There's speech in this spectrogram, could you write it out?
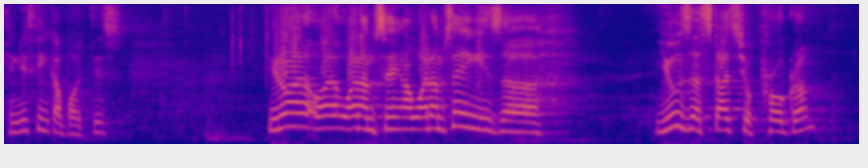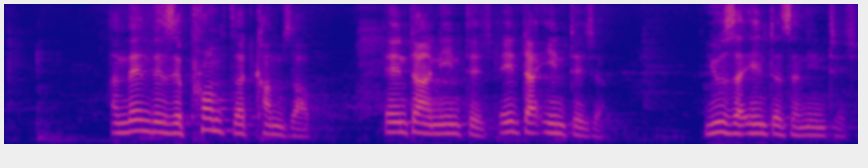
Can you think about this? You know what, I'm saying? What I'm saying is, uh, user starts your program, and then there's a prompt that comes up. Enter an integer. Enter integer. User enters an integer.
